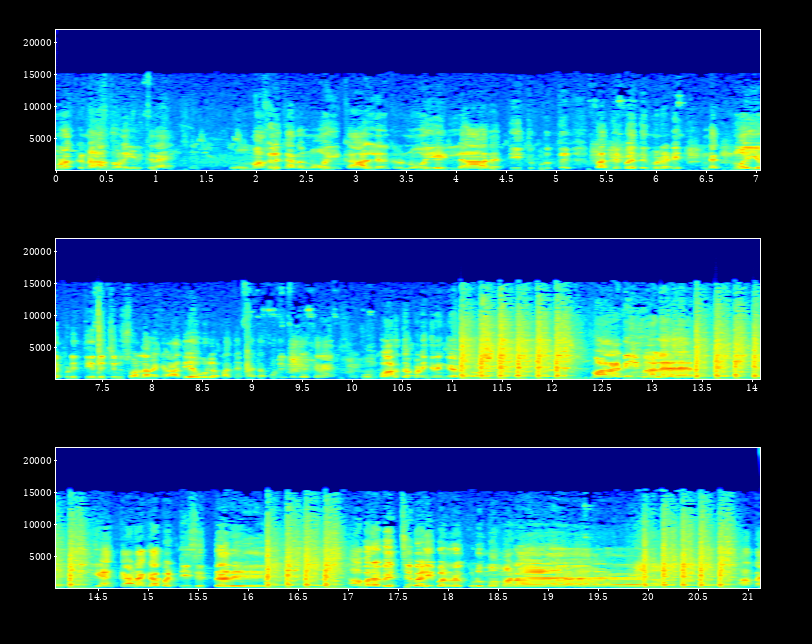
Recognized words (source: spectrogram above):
உனக்கு நான் துணை இருக்கிறேன். உன் மகளுக்கு அந்த நோய் காலில் இருக்கிற நோயே இல்லாத தீத்து கொடுத்து பத்து பேத்துக்கு முன்னாடி இந்த நோய் எப்படி தீந்துச்சுன்னு சொல்ல வைக்கிறேன் அதே ஊர்ல பத்து பேத்த கூட்டிட்டு வந்து வைக்கிறேன். உன் படத்தை படிக்கிறேன் கேட்டுக்கோ. பழனி மலை என் கனகப்பட்டி சித்தரு அவரை வச்சு வழிபடுற குடும்பமான அந்த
